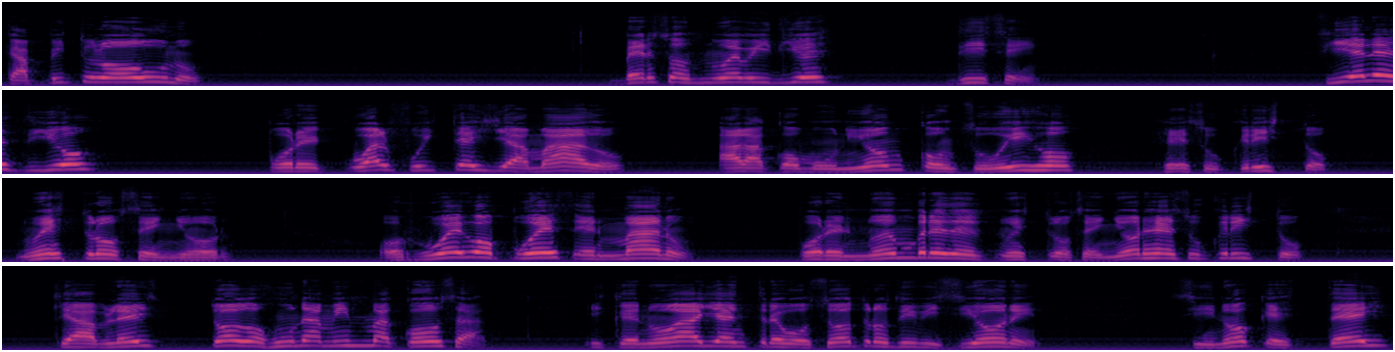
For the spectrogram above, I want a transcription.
capítulo 1, versos 9 y 10, dice, Fiel es Dios por el cual fuisteis llamados a la comunión con su Hijo Jesucristo, nuestro Señor. Os ruego pues, hermano, por el nombre de nuestro Señor Jesucristo, que habléis todos una misma cosa y que no haya entre vosotros divisiones, sino que estéis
